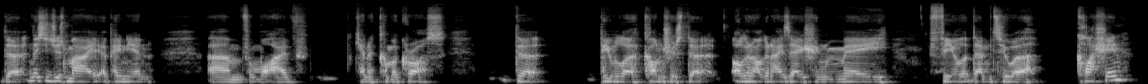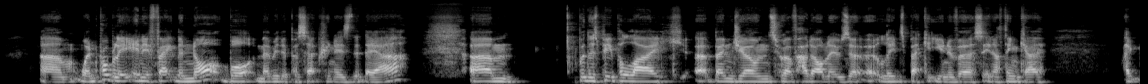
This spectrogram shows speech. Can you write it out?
that, and this is just my opinion um, from what I've kind of come across, that people are conscious that an organization may feel that them two are clashing um, when probably in effect they're not, but maybe the perception is that they are. Um, but there's people like uh, Ben Jones who I've had on who's at, at Leeds Beckett University, and I think I, I,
